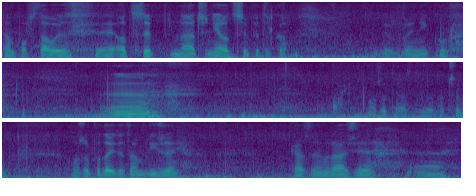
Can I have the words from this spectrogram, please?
Tam powstały e, odsypy, znaczy nie odsypy, tylko w wyniku e, może teraz tu zobaczymy. Może podejdę tam bliżej. W każdym razie e,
